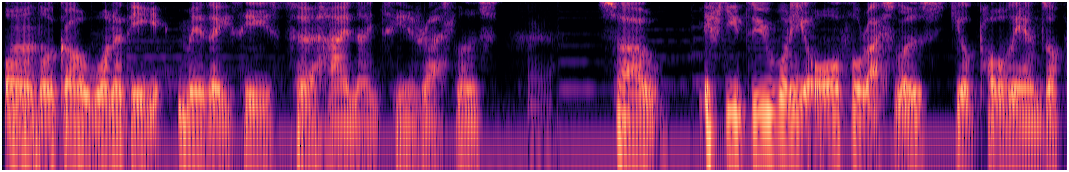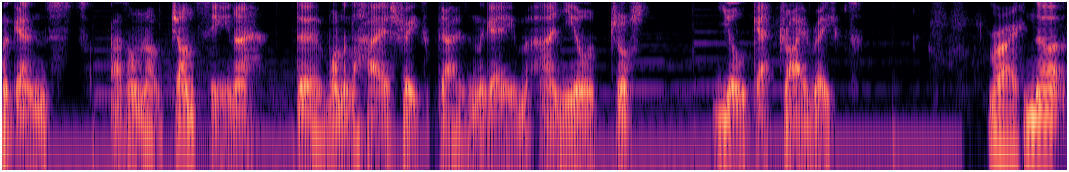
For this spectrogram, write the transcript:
or they'll go one of the mid 80s to high 90s wrestlers. So, if you do one of your awful wrestlers, you'll probably end up against, I don't know, John Cena, the one of the highest rated guys in the game, and you'll just, you'll get dry raped. Right. No,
